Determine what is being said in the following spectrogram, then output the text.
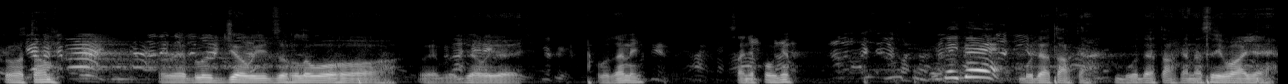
Що там? Виблуджовують за голового. Виблуджовують. Полуденний. Саня Повнін. Буде атака. Буде атака. Назріває.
